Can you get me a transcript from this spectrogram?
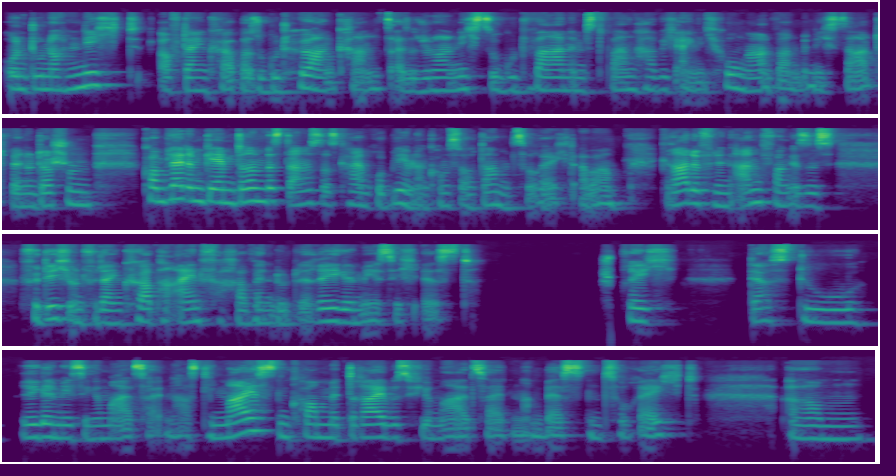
und du noch nicht auf deinen Körper so gut hören kannst, also du noch nicht so gut wahrnimmst, wann habe ich eigentlich Hunger und wann bin ich satt. Wenn du da schon komplett im Game drin bist, dann ist das kein Problem, dann kommst du auch damit zurecht. Aber gerade für den Anfang ist es für dich und für deinen Körper einfacher, wenn du regelmäßig isst. Sprich, dass du regelmäßige Mahlzeiten hast. Die meisten kommen mit drei bis vier Mahlzeiten am besten zurecht. Ähm,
